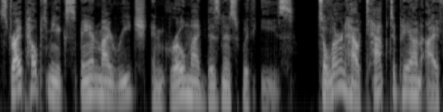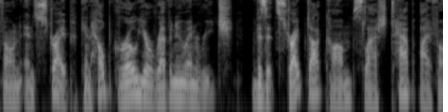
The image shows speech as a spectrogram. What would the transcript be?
Stripe helped me expand my reach and grow my business with ease. To learn how Tap to Pay on iPhone and Stripe can help grow your revenue and reach, visit stripe.com slash tap iPhone.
